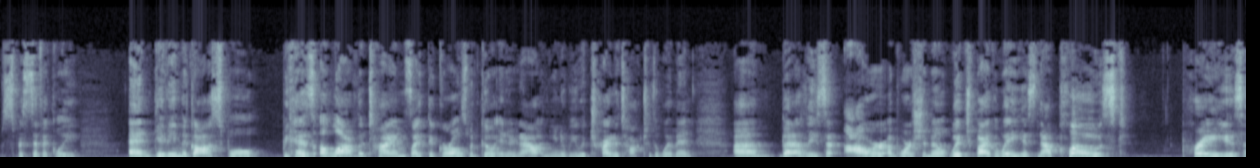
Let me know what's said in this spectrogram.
specifically and giving the gospel, because a lot of the times, like the girls would go in and out, and you know, we would try to talk to the women. Um, but at least at our abortion mill, which by the way is now closed, praise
